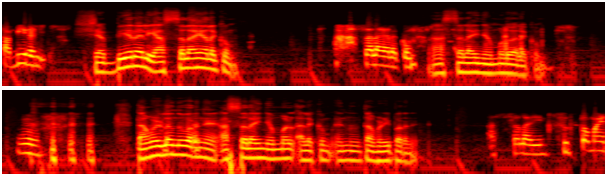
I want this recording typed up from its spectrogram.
ഷബീർ അലി. ഷബീർ അലി അലൈക്കും. അലൈക്കും. നമ്മൾ തമിഴിലൊന്ന് പറഞ്ഞ് അസലായി നമ്മൾ അലക്കും എന്ന് തമിഴിൽ പറഞ്ഞു. സുത്തമായി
